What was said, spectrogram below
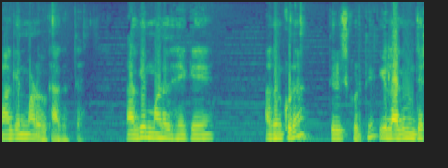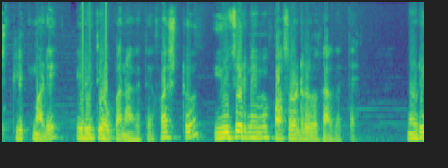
ಲಾಗಿನ್ ಮಾಡಬೇಕಾಗುತ್ತೆ. ಲಾಗಿನ್ ಮಾಡೋದು ಹೇಗೆ? ಅದನ್ನು ಕೂಡ ತಿಳಿಸ್ಕೊಡ್ತೀನಿ. ಈ ಲಾಗಿನ್ ಜಸ್ಟ್ ಕ್ಲಿಕ್ ಮಾಡಿ ಈ ರೀತಿ ಓಪನ್ ಆಗುತ್ತೆ. ಫಸ್ಟ್ ಯೂಸರ್ ನೇಮ್ ಪಾಸ್ವರ್ಡ್ ಇರಬೇಕಾಗುತ್ತೆ. ನೋಡಿ,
